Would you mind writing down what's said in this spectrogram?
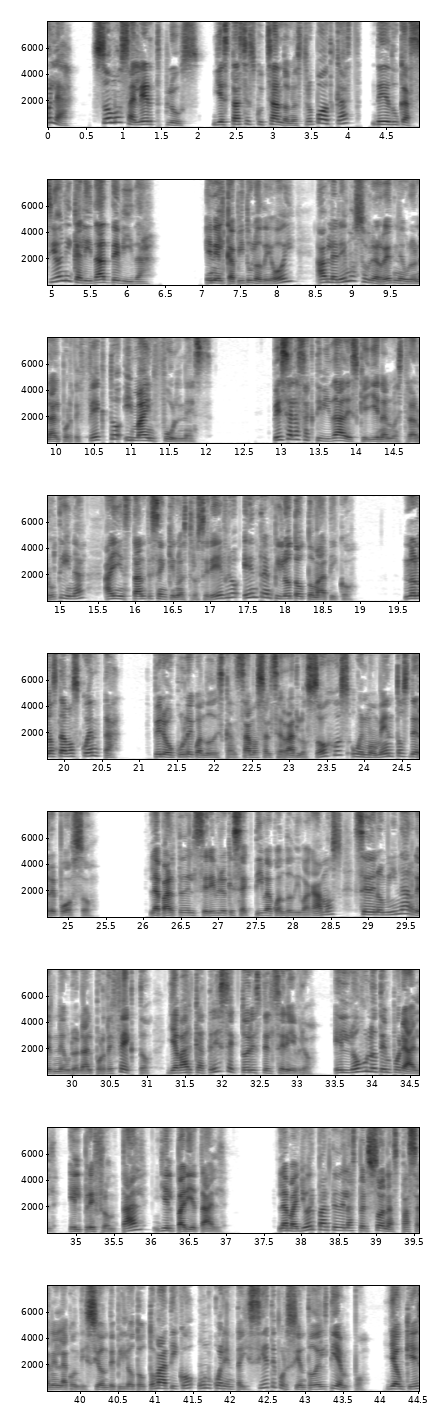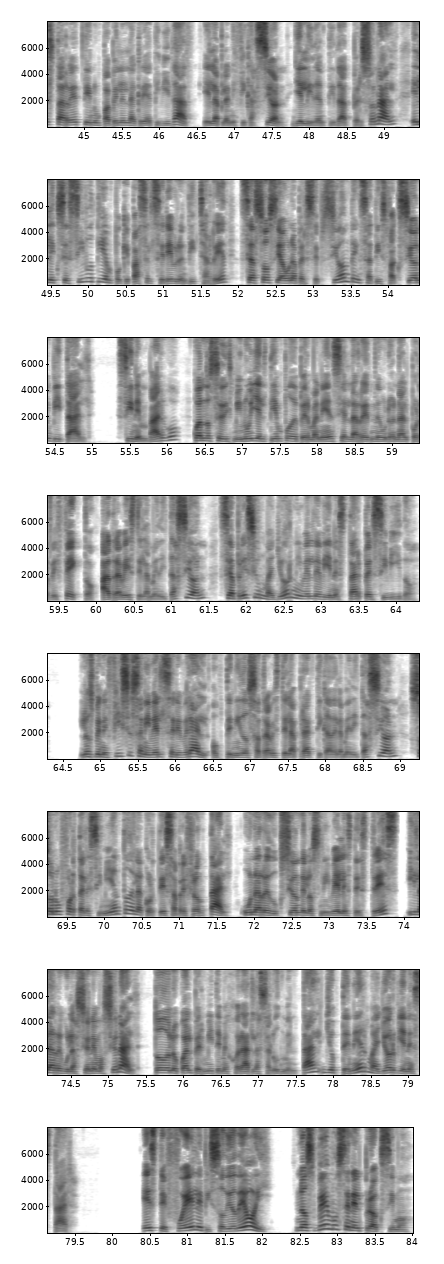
Hola, somos Alert Plus y estás escuchando nuestro podcast de educación y calidad de vida. En el capítulo de hoy hablaremos sobre red neuronal por defecto y mindfulness. Pese a las actividades que llenan nuestra rutina, hay instantes en que nuestro cerebro entra en piloto automático. No nos damos cuenta, pero ocurre cuando descansamos al cerrar los ojos o en momentos de reposo. La parte del cerebro que se activa cuando divagamos se denomina red neuronal por defecto y abarca tres sectores del cerebro, el lóbulo temporal, el prefrontal y el parietal. La mayor parte de las personas pasan en la condición de piloto automático un 47% del tiempo. Y aunque esta red tiene un papel en la creatividad, en la planificación y en la identidad personal, el excesivo tiempo que pasa el cerebro en dicha red se asocia a una percepción de insatisfacción vital. Sin embargo, cuando se disminuye el tiempo de permanencia en la red neuronal por defecto a través de la meditación, se aprecia un mayor nivel de bienestar percibido. Los beneficios a nivel cerebral obtenidos a través de la práctica de la meditación son un fortalecimiento de la corteza prefrontal, una reducción de los niveles de estrés y la regulación emocional, todo lo cual permite mejorar la salud mental y obtener mayor bienestar. Este fue el episodio de hoy. Nos vemos en el próximo.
